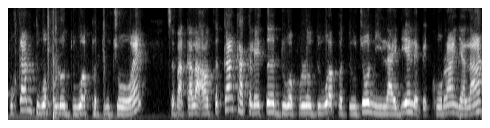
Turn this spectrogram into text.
bukan 22 per 7 eh. Sebab kalau awak tekan kalkulator 22 per 7 nilai dia lebih kurang ialah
